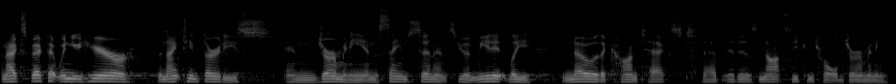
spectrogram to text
And I expect that when you hear the 1930s in Germany in the same sentence, you immediately know the context that it is Nazi controlled Germany.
